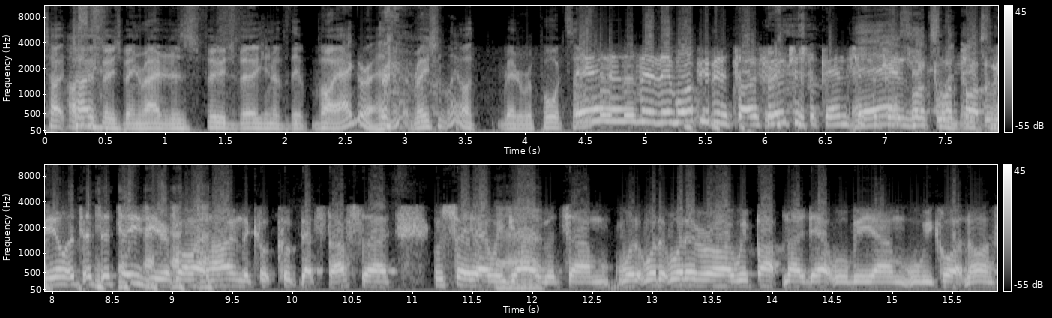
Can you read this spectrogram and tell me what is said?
to- tofu's been rated as food's version of the Viagra, hasn't it? Recently, I read a report saying. Yeah, there, there, there might be a bit of tofu. It just depends. It Yes, depends what, what type excellent. of meal. It's, it's, it's easier if I'm at home to cook, cook that stuff. So we'll see how we Ah. go. But um, what, what, whatever I whip up, no doubt will be um, will be quite nice.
